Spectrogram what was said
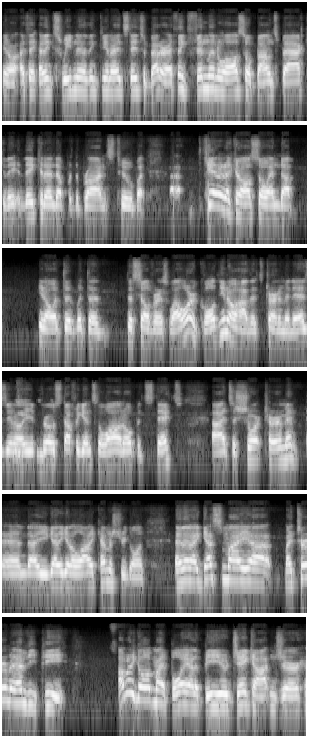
you know I think I think Sweden and I think the United States are better. I think Finland will also bounce back. They they could end up with the bronze too, but Canada could also end up you know with the with the the silver as well or gold. You know how this tournament is. You know you throw stuff against the wall and hope it sticks. Uh, it's a short tournament, and uh, you got to get a lot of chemistry going. And then I guess my uh, my tournament MVP I'm going to go with my boy out of BU, Jake Oettinger.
